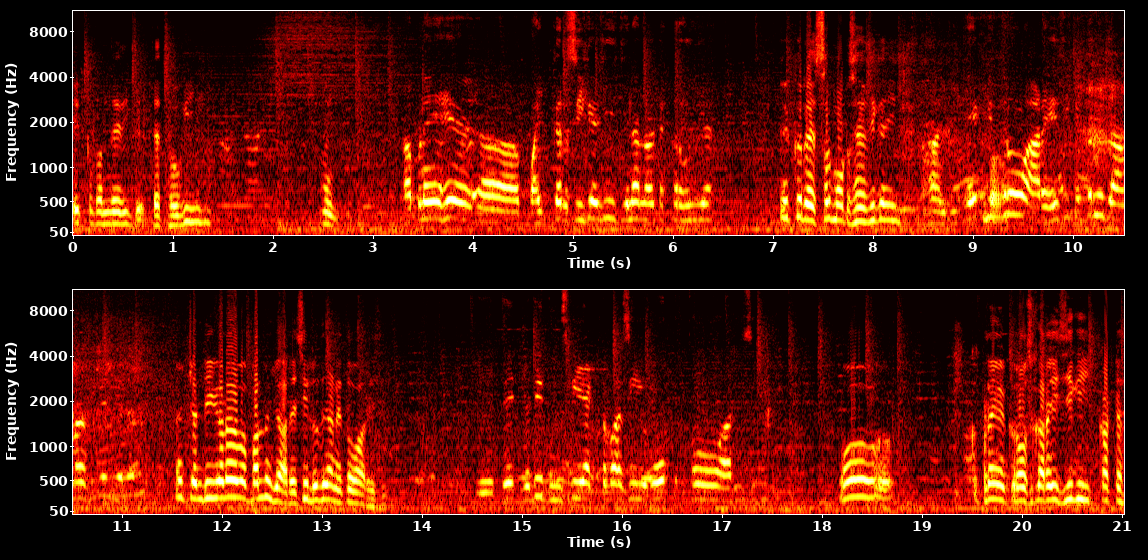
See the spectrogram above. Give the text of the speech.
ਇੱਕ ਬੰਦੇ ਦੀ ਡੈਥ ਹੋ ਗਈ ਜੀ। ਆਪਣੇ ਇਹ ਬਾਈਕਰ ਸੀਗੇ ਜੀ ਜਿਨ੍ਹਾਂ ਨਾਲ ਟੱਕਰ ਹੋਈ ਹੈ ਇੱਕ ਰੇਸਰ ਮੋਟਰਸਾਈਕਲ ਸੀਗਾ ਜੀ। ਹਾਂਜੀ ਇਹ ਕਿੱਧਰੋਂ ਆ ਰਹੇ ਸੀ? ਕਿੱਧਰ ਨੂੰ ਜਾਣਾ ਜੀ ਇਹਨਾਂ ਨੇ? ਇਹ ਚੰਡੀਗੜ੍ਹ ਵੱਲ ਨੂੰ ਜਾ ਰਹੇ ਸੀ ਲੁਧਿਆਣੇ ਤੋਂ ਆ ਰਹੇ ਸੀ। ਤੇ- ਤੇ ਜਿਹੜੀ ਦੂਸਰੀ ਐਕਟਿਵਾ ਸੀ ਉਹ ਕਿੱਥੋਂ ਆ ਰਹੀ ਸੀ? ਉਹ ਆਪਣੇ ਕ੍ਰੋਸ ਕਰ ਰਹੀ ਸੀਗੀ ਕੱਟ।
